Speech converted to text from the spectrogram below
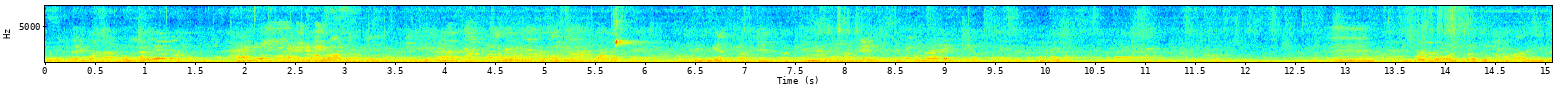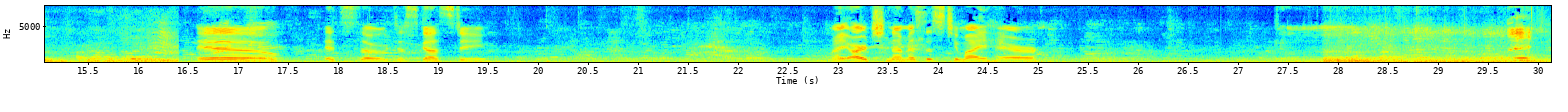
Mm. Ew. It's so disgusting. My arch nemesis to my hair. Blech.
